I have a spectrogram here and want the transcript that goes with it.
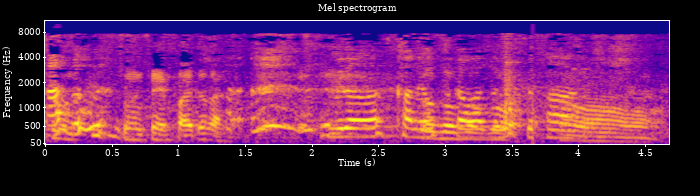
あその先輩とかに。無駄な金を使わずに。そう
